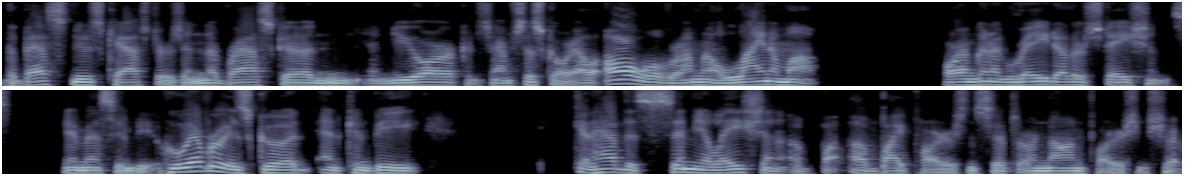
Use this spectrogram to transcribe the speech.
the best newscasters in Nebraska and, and New York and San Francisco, all over. I'm going to line them up, or I'm going to raid other stations, MSNBC, whoever is good and can be can have this simulation of, of bipartisanship or nonpartisanship.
